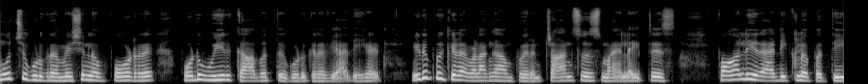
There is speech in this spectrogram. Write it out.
மூச்சு கொடுக்குற மிஷினில் போடுற போட்டு உயிருக்கு ஆபத்து கொடுக்குற வியாதிகள். இடுப்பு கீழே விளங்காமல் போயிடும் டிரான்சஸ் மைலைட்டிஸ் பாலிராடிகுலோபதி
